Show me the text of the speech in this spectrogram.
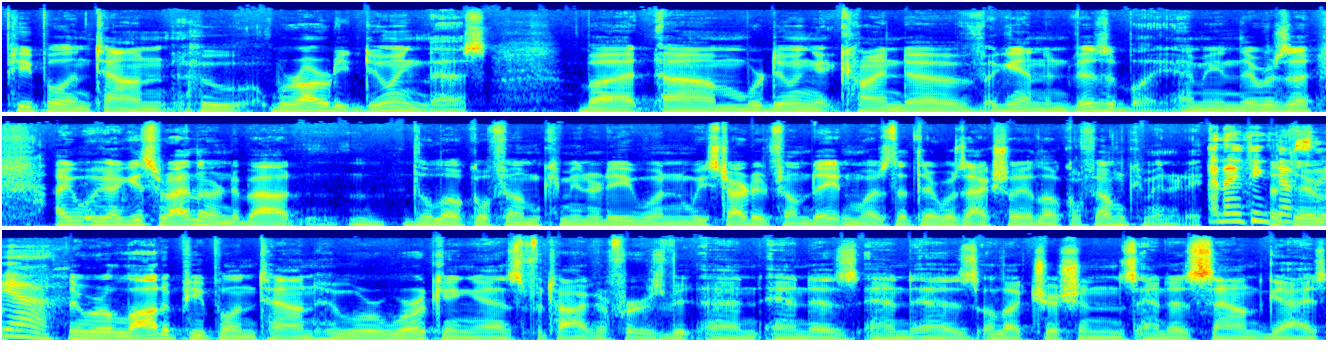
people in town who were already doing this, but um, we're doing it kind of again invisibly. I mean, there was a. I, I guess what I learned about the local film community when we started Film Dayton was that there was actually a local film community, And I think That that's- there, yeah. There were a lot of people in town who were working as photographers and and as and as electricians and as sound guys,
